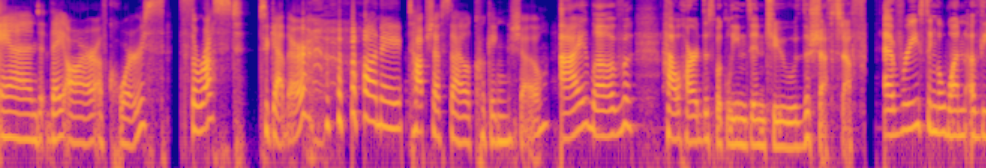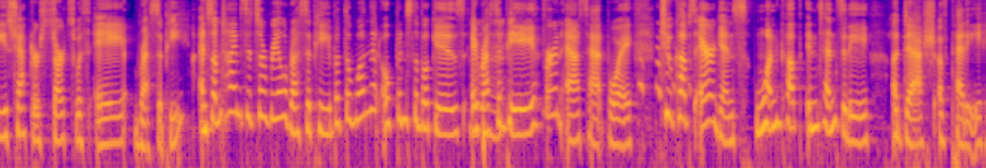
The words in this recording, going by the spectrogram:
And they are, of course, thrust together on a Top Chef style cooking show. I love how hard this book leans into the chef stuff. Every single one of these chapters starts with a recipe. And sometimes it's a real recipe, but the one that opens the book is a mm-hmm. recipe for an asshat boy. Two cups arrogance, one cup intensity, a dash of petty.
